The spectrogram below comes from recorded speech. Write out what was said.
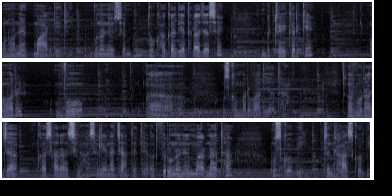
उन्होंने मार दी थी। उन्होंने उससे धोखा कर दिया था राजा से बिट्रे करके और वो आ, उसको मरवा दिया था। और वो राजा का सारा सिंहासन लेना चाहते थे और फिर उन्होंने मारना था उसको भी चंद्रहास को भी।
